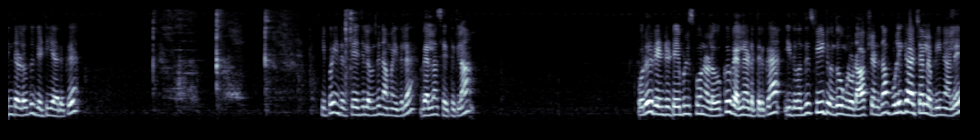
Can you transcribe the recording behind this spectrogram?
இந்த அளவுக்கு கெட்டியாக இருக்குது இப்போ இந்த ஸ்டேஜில் வந்து நம்ம இதில் வெல்லம் சேர்த்துக்கலாம். ஒரு ரெண்டு டேபிள் ஸ்பூன் அளவுக்கு வெல்லம் எடுத்திருக்கேன். இது வந்து ஸ்வீட் வந்து உங்களோட ஆப்ஷன் தான். புளிக்காய்ச்சல் அப்படின்னாலே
